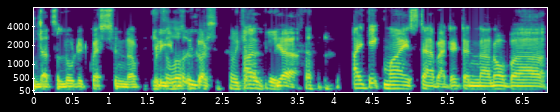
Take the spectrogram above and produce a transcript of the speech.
That's a loaded question. Uh, pretty, it's a loaded question. We can yeah, I'll take my stab at it. And uh, no, uh,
